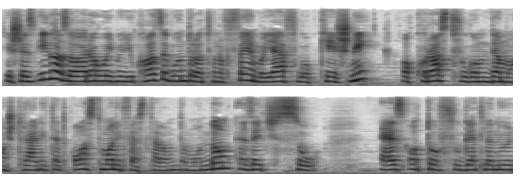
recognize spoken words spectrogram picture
És ez igaz arra, hogy mondjuk ha az a gondolat van a fejemben, hogy el fogok késni, akkor azt fogom demonstrálni, tehát azt manifestálom, de mondom, ez egy szó. Ez attól függetlenül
